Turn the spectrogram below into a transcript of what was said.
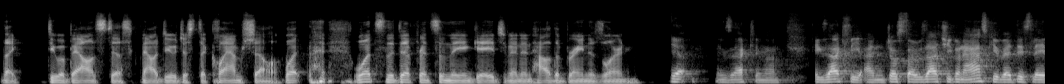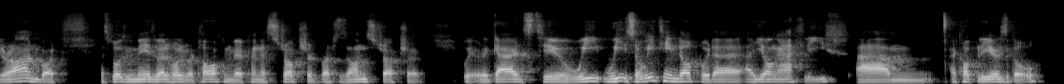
like do a balance disc now do just a clamshell what what's the difference in the engagement and how the brain is learning yeah, exactly, man. Exactly. And just I was actually going to ask you about this later on, but I suppose we may as well while we're talking about kind of structured versus unstructured with regards to we we so we teamed up with a, a young athlete um a couple of years ago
